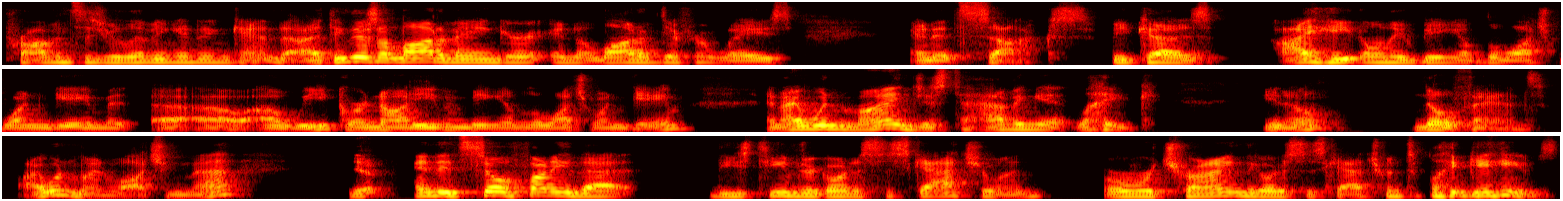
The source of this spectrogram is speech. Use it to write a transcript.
provinces you're living in in Canada. I think there's a lot of anger in a lot of different ways, and it sucks because I hate only being able to watch one game a, a, a, week or not even being able to watch one game. And I wouldn't mind just having it like, you know, no fans. I wouldn't mind watching that. Yep. And it's so funny that these teams are going to Saskatchewan or we're trying to go to Saskatchewan to play games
